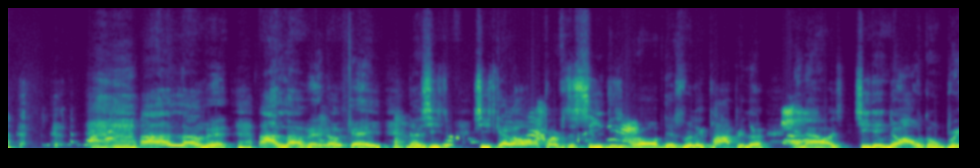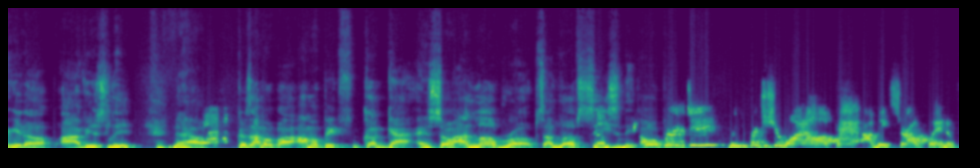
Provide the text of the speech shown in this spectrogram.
it I love it. I love it. Okay. Now she's she's got an all-purpose seasoning rub that's really popular, and now she didn't know I was gonna bring it up. Obviously, now because I'm a I'm a big cook guy, and so I love rubs. I love seasoning. When you All-purpose. purchase when you purchase your wine all pack, I'll make sure I'll put in a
